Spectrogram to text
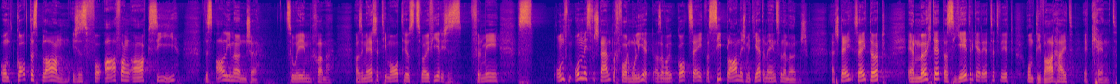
Und Gottes Plan ist es von Anfang an gewesen, dass alle Menschen zu ihm kommen. Also im 1. Timotheus 2,4 ist es für mich das un unmissverständlich formuliert. Also, weil Gott sagt, was sein Plan ist mit jedem einzelnen Mensch. Er sagt dort, er möchte, dass jeder gerettet wird und die Wahrheit erkennt.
